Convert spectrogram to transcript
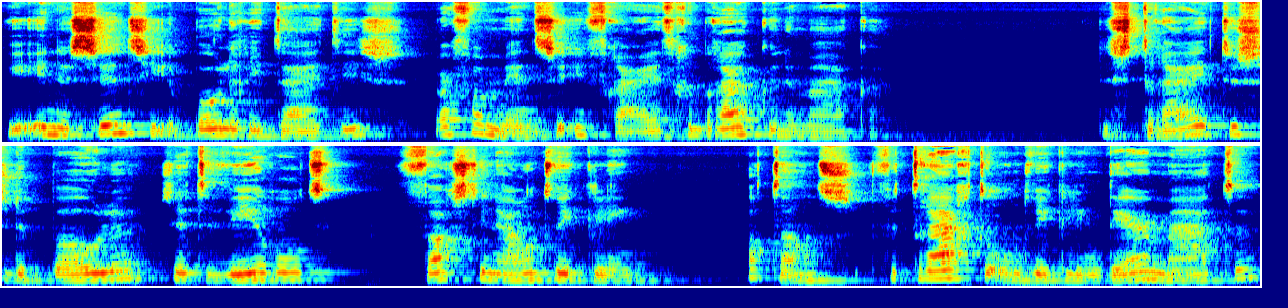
die in essentie een polariteit is waarvan mensen in vrijheid gebruik kunnen maken. De strijd tussen de polen zet de wereld vast in haar ontwikkeling. Althans, vertraagt de ontwikkeling dermate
